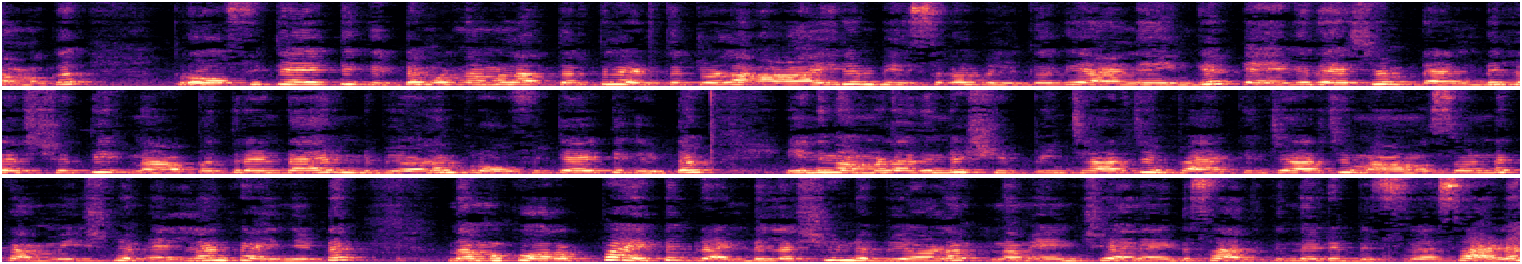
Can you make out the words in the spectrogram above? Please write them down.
നമുക്ക് പ്രോഫിറ്റ് ആയിട്ട് കിട്ടും. അപ്പോൾ നമ്മൾ അത്തരത്തിൽ എടുത്തിട്ടുള്ള ആയിരം പീസുകൾ വിൽക്കുകയാണെങ്കിൽ ഏകദേശം രണ്ട് ലക്ഷത്തി നാൽപ്പത്തിരണ്ടായിരം രൂപയോളം പ്രോഫിറ്റ് ആയിട്ട് കിട്ടും. ഇനി നമ്മൾ അതിന്റെ ഷിപ്പിംഗ് ചാർജും പാക്കിംഗ് ചാർജും ആമസോണിന്റെ കമ്മീഷനും എല്ലാം കഴിഞ്ഞിട്ട് നമുക്ക് ഉറപ്പായിട്ടും രണ്ട് ലക്ഷം രൂപയോളം നമ്മൾ ഏൺ ചെയ്യാനായിട്ട് സാധിക്കുന്ന ഒരു ബിസിനസ് ആണ്.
